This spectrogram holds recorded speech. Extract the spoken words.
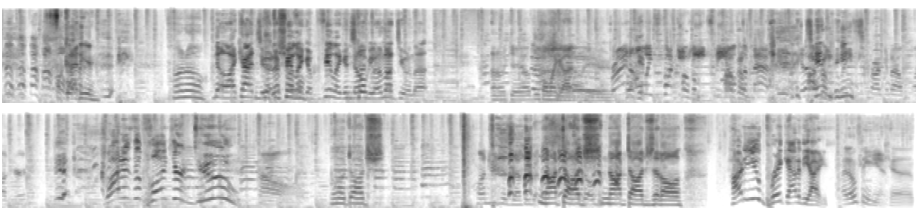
Fuck out of here. Oh no. No, I can't do it. I feel like a feel like a He's got- noble. I'm not doing that. Okay, I'll just Oh my God. out here. Brian always fucking eats me off the map, dude. Get off Didn't me, mean please, crocodile fucker. What does the plunger do? Oh. Oh, dodge. Hundreds is nothing but Not dodged. Not dodged at all. How do you break out of the ice? I don't think you can.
